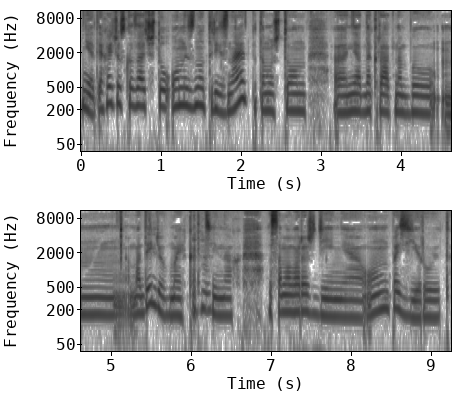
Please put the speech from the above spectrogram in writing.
Нет, я хочу сказать, что он изнутри знает, потому что он э, неоднократно был моделью в моих картинах с самого рождения. Он позирует.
